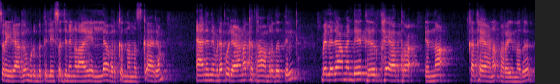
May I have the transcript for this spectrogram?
ശ്രീരാഗം കുടുംബത്തിലെ സജ്ജനങ്ങളായ എല്ലാവർക്കും നമസ്കാരം. ഞാൻ ഞാനിന്നിവിടെ പുരാണ കഥാമൃതത്തിൽ ബലരാമന്റെ തീർത്ഥയാത്ര എന്ന കഥയാണ് പറയുന്നത്.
